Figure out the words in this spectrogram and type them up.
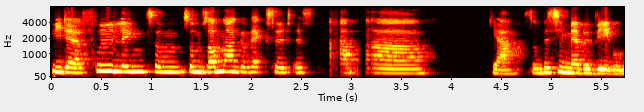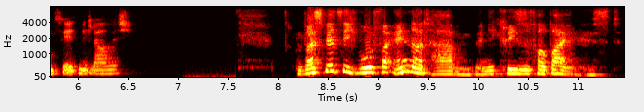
wie der Frühling zum, zum Sommer gewechselt ist. Aber ja, so ein bisschen mehr Bewegung fehlt mir, glaube ich. Und was wird sich wohl verändert haben, wenn die Krise vorbei ist?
